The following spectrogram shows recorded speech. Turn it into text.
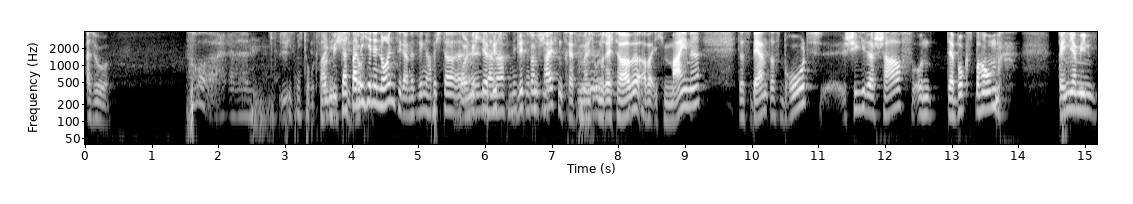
also, Puh, ähm, schieß mich tot. Mich- das war nicht in den 90ern, deswegen habe ich da soll äh, mich der Blitz, Blitz beim. Scheißen treffen, wenn ich Unrecht habe, aber ich meine, dass Bernd das Brot, äh, Chili das Schaf und der Buchsbaum, Benjamin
